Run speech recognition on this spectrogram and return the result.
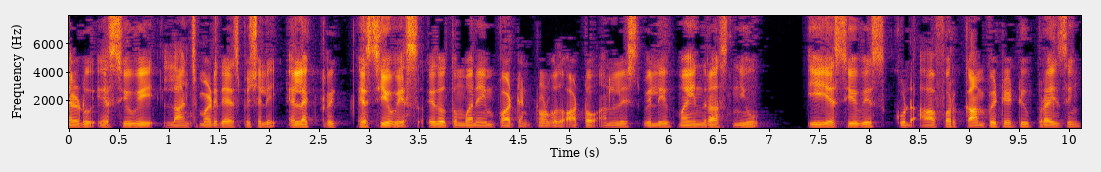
ಎರಡು ಎಸ್ ಯು ವಿ ಲಾಂಚ್ ಮಾಡಿದೆ especially electric S U Vs ಇದು ತುಂಬಾನೇ ಇಂಪಾರ್ಟೆಂಟ್ ನೋಡಬಹುದು auto analyst believe Mahindra's new E S U Vs could offer competitive pricing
